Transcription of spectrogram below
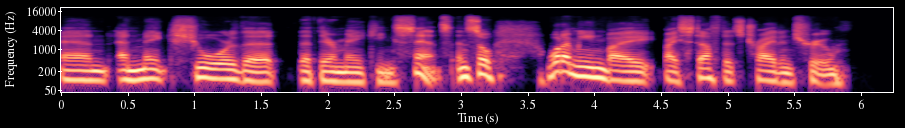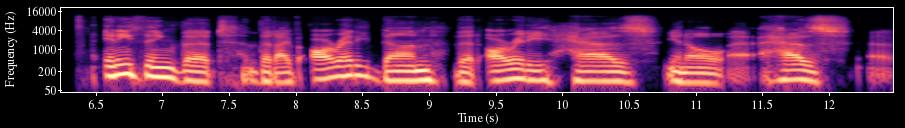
and and make sure that that they're making sense. And so what I mean by by stuff that's tried and true anything that that I've already done that already has, you know, has uh,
